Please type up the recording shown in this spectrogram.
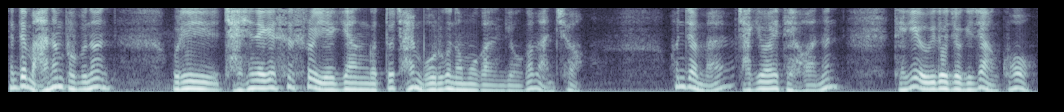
근데 많은 부분은 우리 자신에게 스스로 얘기하는 것도 잘 모르고 넘어가는 경우가 많죠. 혼잣말, 자기와의 대화는 되게 의도적이지 않고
